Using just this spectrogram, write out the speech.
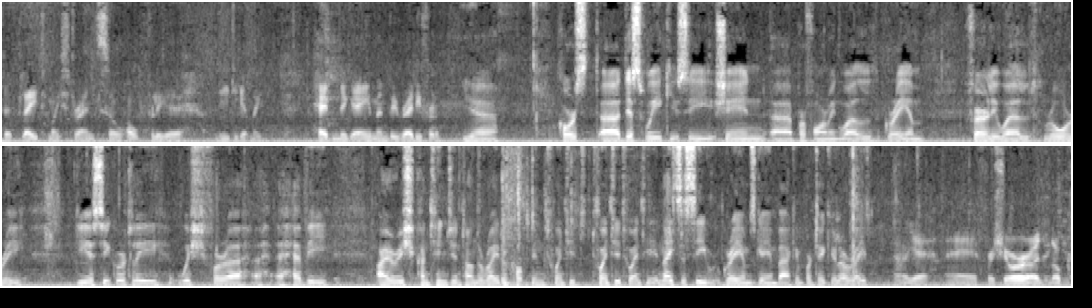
they play to my strengths. So hopefully, uh, I need to get my head in the game and be ready for them. Yeah. Of course, uh, this week you see Shane uh, performing well, Graham fairly well, Rory. Do you secretly wish for a, a, heavy Irish contingent on the Ryder Cup in 20, 2020? Nice to see Graham's game back in particular, right? Oh yeah, uh, for sure. Uh, Look,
